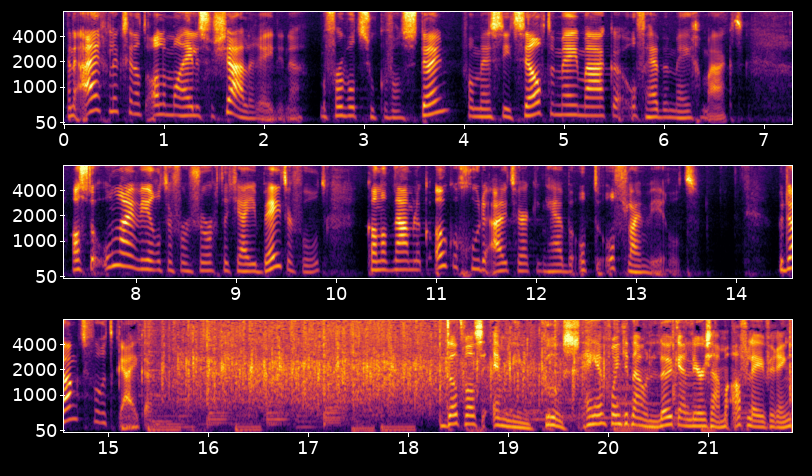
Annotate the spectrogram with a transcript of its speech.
En eigenlijk zijn dat allemaal hele sociale redenen. Bijvoorbeeld zoeken van steun van mensen die hetzelfde meemaken of hebben meegemaakt. Als de online wereld ervoor zorgt dat jij je beter voelt, kan dat namelijk ook een goede uitwerking hebben op de offline wereld. Bedankt voor het kijken. Dat was Emmeline Kroes. Hey, en vond je het nou een leuke en leerzame aflevering?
